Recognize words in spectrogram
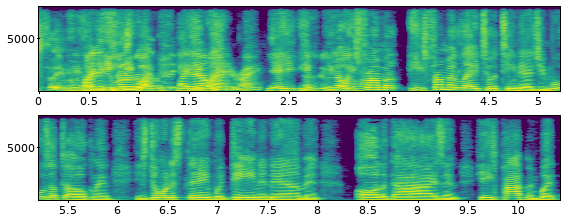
Save him. He Like he, he he started was like in he, LA, he- right? Yeah, he, he That's you know he's talking from he's from LA to a teenager. He moves up to Oakland. He's doing his thing with Dean and them and all the guys, and he's popping. But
